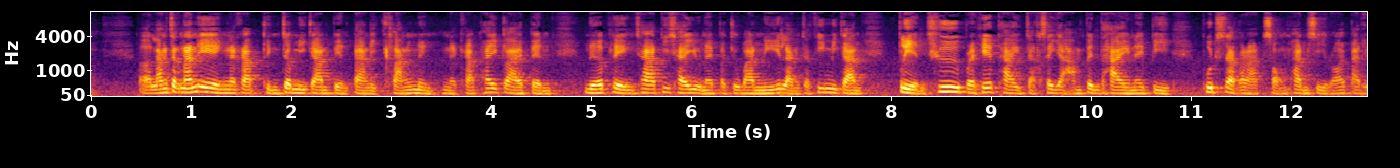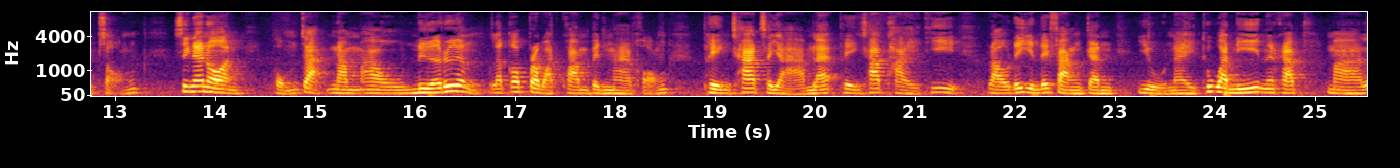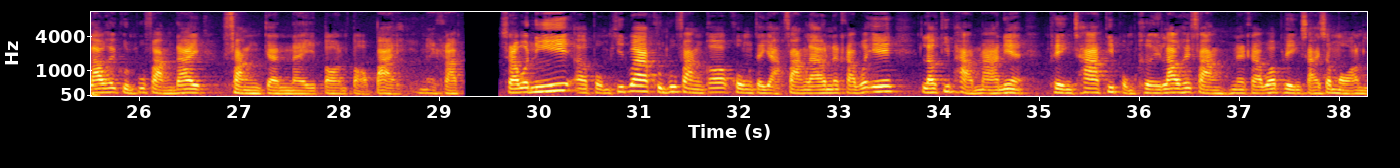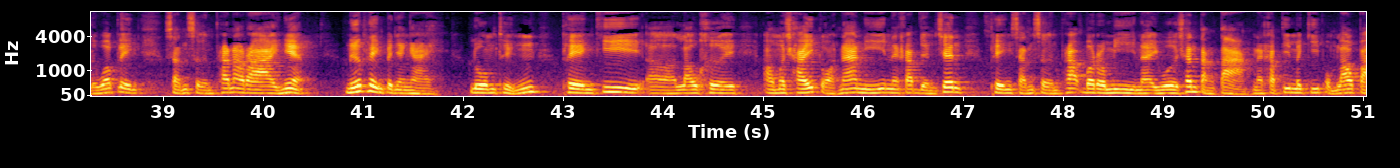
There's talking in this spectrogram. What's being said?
หลังจากนั้นเองนะครับถึงจะมีการเปลี่ยนแปลงอีกครั้งหนึ่งนะครับให้กลายเป็นเนื้อเพลงชาติที่ใช้อยู่ในปัจจุบันนี้ หลังจากที่มีการเปลี่ยนชื่อประเทศไทยจากสยามเป็นไทยในปีพุทธศักราช 2482 ซึ่งแน่นอนผมจะนำเอาเนื้อเรื่องแล้วก็ประวัติความเป็นมาของเพลงชาติสยาม และเพลงชาติไทยที่เราได้ยินได้ฟังกันอยู่ในทุกวันนี้นะครับ มาเล่าให้คุณผู้ฟังได้ฟังกันในตอนต่อไปนะครับ สำหรับวันนี้ผมคิดว่าคุณผู้ฟังก็คงจะอยากฟังแล้วนะครับ ว่าเอ๊ะแล้วที่ผ่านมาเนี่ยเพลงชาติที่ผมเคยเล่าให้ฟังนะครับว่าเพลงสายสมอนหรือว่าเพลงสรรเสริญพระนารายณ์เนี่ยเนื้อเพลงเป็นยังไง รวมถึงเพลงที่เราเคยเอามาใช้ก่อนหน้านี้นะครับอย่างเช่น เพลงสรรเสริญพระบรมีในเวอร์ชั่นต่างๆนะครับที่เมื่อกี้ผมเล่าไป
